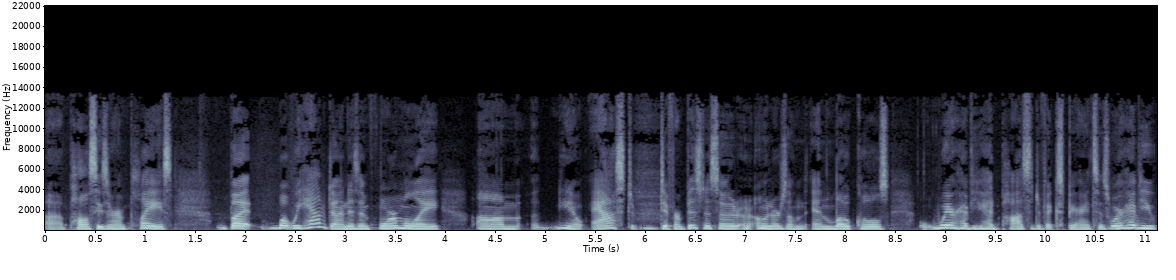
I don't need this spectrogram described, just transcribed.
uh, policies are in place. But what we have done is informally um, you know, asked different business owners and, and, locals, where have you had positive experiences? Where mm-hmm. have you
